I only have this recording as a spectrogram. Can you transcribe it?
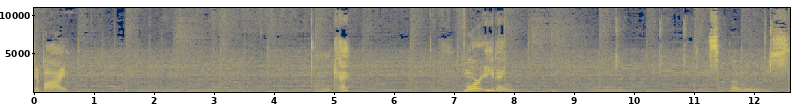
Goodbye. Okay. More eating! Give me some of those.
